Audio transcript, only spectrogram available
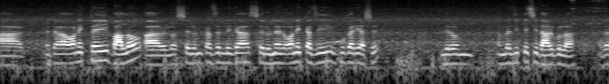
আর এটা অনেকটাই ভালো। আর হলো সেলুন কাজের লিগা সেলুনের অনেক কাজই উপকারী আসে। যেরকম আমরা যে কেসি ধারগুলা, এটা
